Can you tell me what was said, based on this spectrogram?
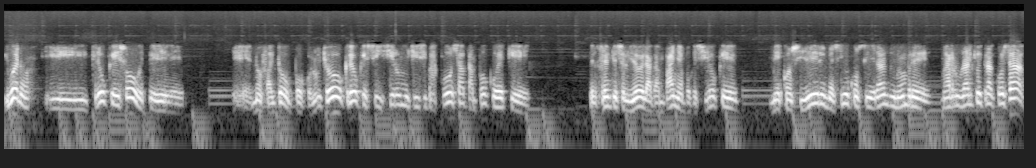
Y bueno, y creo que eso este, eh, nos faltó un poco, ¿no? Yo creo que se hicieron muchísimas cosas, tampoco es que el Frente se olvidó de la campaña, porque si yo que me considero y me sigo considerando un hombre más rural que otra cosa,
